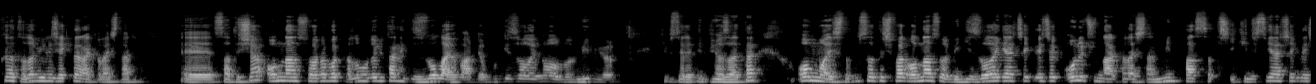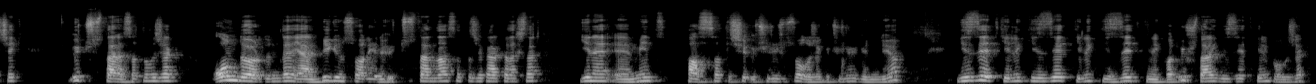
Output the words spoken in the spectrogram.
katılabilecekler arkadaşlar e, satışa. Ondan sonra bakalım burada bir tane gizli olay var diyor. Bu gizli olay ne olduğunu bilmiyorum. Kimse de bilmiyor zaten. 10 Mayıs'ta bu satış var. Ondan sonra bir gizli olay gerçekleşecek. 13'ünde arkadaşlar Mint Pass satışı ikincisi gerçekleşecek. 300 tane satılacak. 14'ünde yani bir gün sonra yine 300 tane daha satılacak arkadaşlar. Yine e, Mint Pass satışı üçüncüsü olacak. Üçüncü gün diyor. Gizli etkinlik, gizli etkinlik, gizli etkinlik var. 3 tane gizli etkinlik olacak.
